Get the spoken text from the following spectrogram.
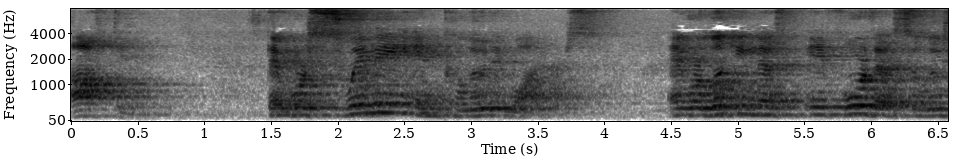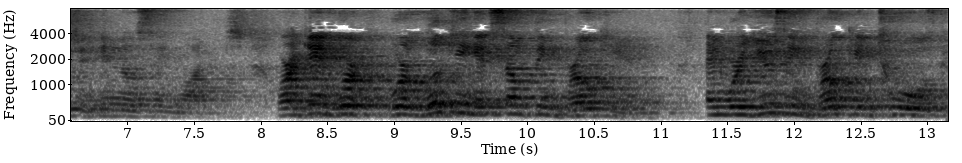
often, that we're swimming in polluted waters. And we're looking for the solution in those same waters. Or again, we're, we're looking at something broken and we're using broken tools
